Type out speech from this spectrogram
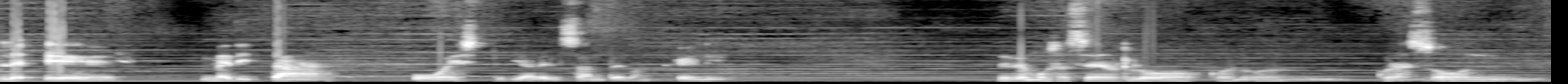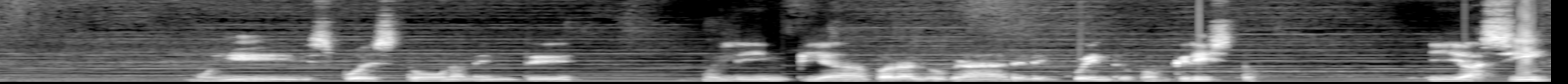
Leer, meditar o estudiar el Santo Evangelio debemos hacerlo con un corazón muy dispuesto, una mente muy limpia para lograr el encuentro con Cristo y así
